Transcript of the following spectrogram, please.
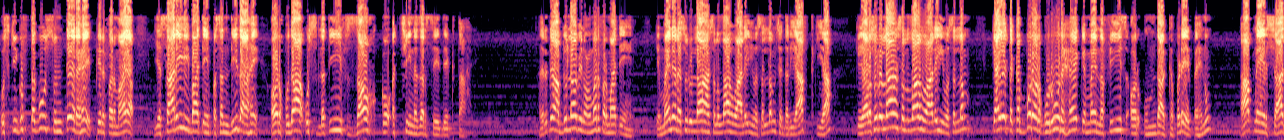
اس کی گفتگو سنتے رہے، پھر فرمایا، یہ ساری ہی باتیں پسندیدہ ہیں اور خدا اس لطیف ذوق کو اچھی نظر سے دیکھتا ہے۔ حضرت عبداللہ بن عمر فرماتے ہیں کہ میں نے رسول اللہ صلی اللہ علیہ وسلم سے دریافت کیا کہ یا رسول اللہ صلی اللہ علیہ وسلم کیا یہ تکبر اور غرور ہے کہ میں نفیس اور عمدہ کپڑے پہنوں؟ آپ نے ارشاد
